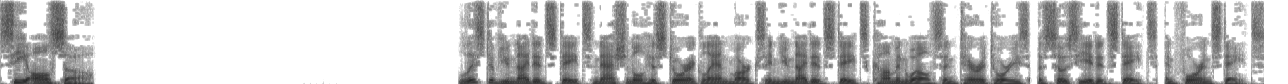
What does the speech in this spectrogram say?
See also. List of United States National Historic Landmarks in United States Commonwealths and Territories, Associated States, and foreign states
